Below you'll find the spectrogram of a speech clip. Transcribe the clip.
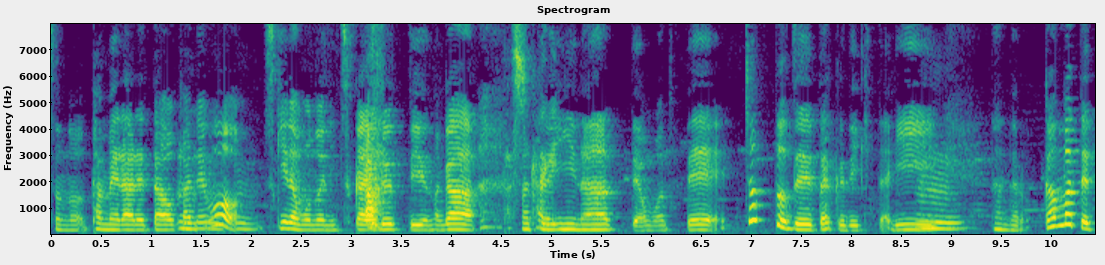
その貯められたお金うんをうんうん。好きなものに使えるっていうのがまた確かに、いいなって思ってちょっと贅沢できたり、うん。なんだろう頑張って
